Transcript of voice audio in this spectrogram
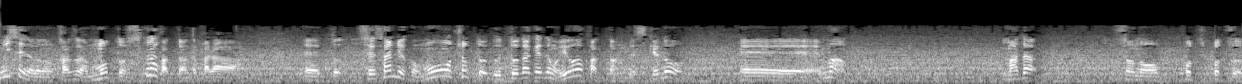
店の数はもっと少なかったんだから、えっと、生産力ももうちょっとウッドだけでも弱かったんですけど、えー、まあ、まだ、その、ポツポツ、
